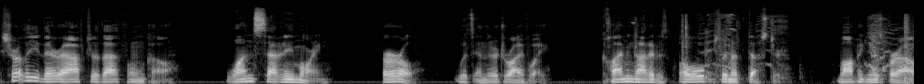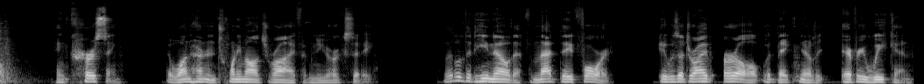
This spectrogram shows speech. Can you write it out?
Shortly thereafter that phone call, one Saturday morning, Earl was in their driveway, climbing out of his old Plymouth Duster, mopping his brow, and cursing the 120 mile drive from New York City. Little did he know that from that day forward, it was a drive Earl would make nearly every weekend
